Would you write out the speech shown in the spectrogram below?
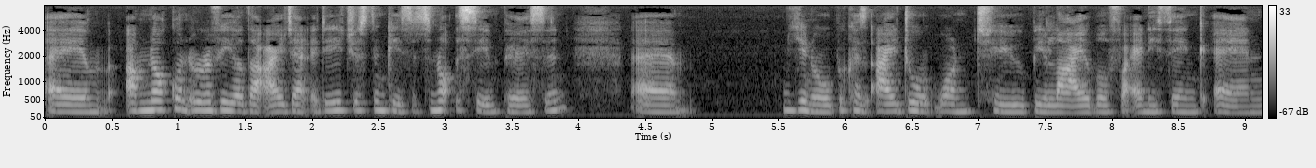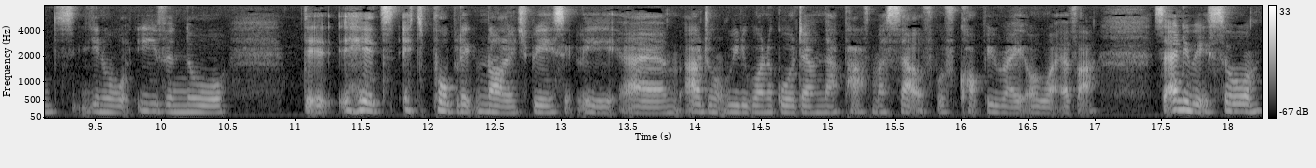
Um, I'm not going to reveal that identity just in case it's not the same person um, you know, because I don't want to be liable for anything, and you know, even though it's it's public knowledge basically, um, I don't really want to go down that path myself with copyright or whatever. So anyway, so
